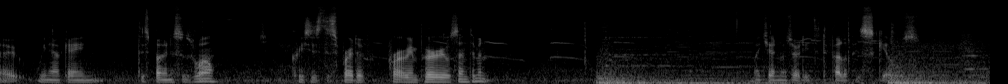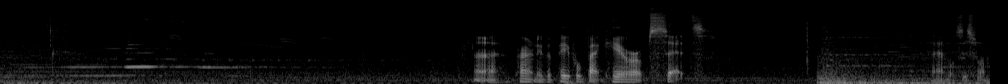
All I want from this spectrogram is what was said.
So we now gain this bonus as well, increases the spread of pro-imperial sentiment. My general's ready to develop his skills. Ah, apparently the people back here are upset. And what's this one?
